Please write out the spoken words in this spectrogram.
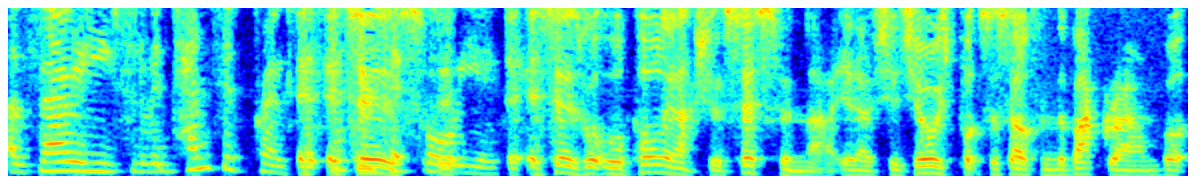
a, a very sort of intensive process, it, it isn't is, it for it, you? It, it is. Well, Pauline actually assists in that. You know, she she always puts herself in the background, but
